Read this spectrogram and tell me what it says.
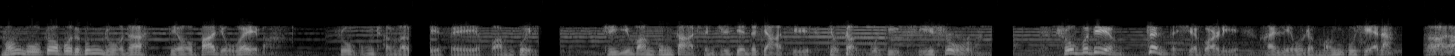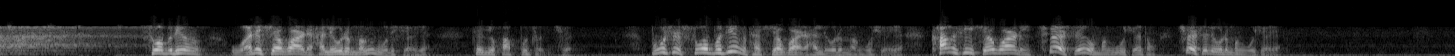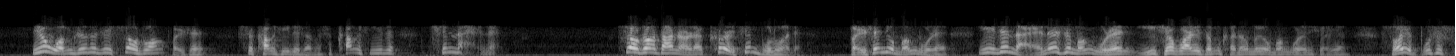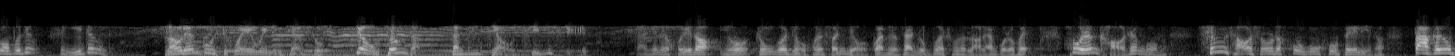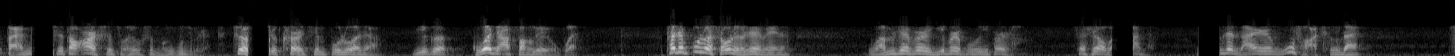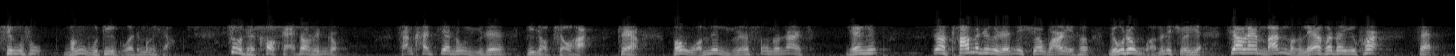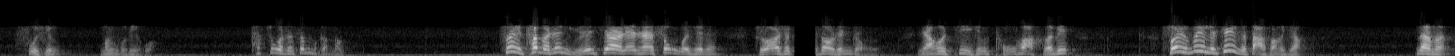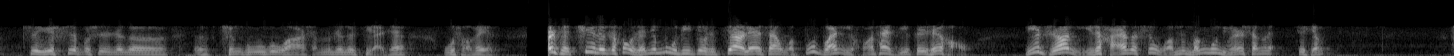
蒙古各部的公主呢，有八九位吧，入宫成了贵妃、皇贵。至于王公大臣之间的嫁娶，就更不计其数了。说不定朕的血管里还流着蒙古血呢。说不定我的血管里还流着蒙古的血液。这句话不准确，不是说不定他血管里还流着蒙古血液。康熙血管里确实有蒙古血统，确实流着蒙古血液。因为我们知道这孝庄本身是康熙的什么？是康熙的亲奶奶。孝庄打哪儿来？科尔沁部落的，本身就蒙古人。你这奶奶是蒙古人，你血管里怎么可能没有蒙古人血液？所以不是说不定，是一定的。老梁故事会为您讲述孝庄的三角情史。感谢您回到由中国酒魂汾酒冠名赞助播出的老梁故事会。后人考证过吗？清朝时候的后宫后妃里头，大概有百分之到二十左右是蒙古女人。这是科尔沁部落的一个国家方略有关。他这部落首领认为呢，我们这份一辈不如一辈了，这是要完蛋的。我们这男人无法承担倾覆蒙古帝国的梦想，就得靠改造人种。咱看建中女真比较剽悍，这样把我们的女人送到那儿去，联姻，让他们这个人的血管里头流着我们的血液，将来满蒙联合到一块儿，再复兴蒙古帝国。他做着这么个梦，所以他把这女人接二连三送过去呢。主要是改造人种，然后进行同化合并，所以为了这个大方向，那么至于是不是这个呃亲姑姑啊什么这个姐姐无所谓了，而且去了之后，人家目的就是接二连三，我不管你皇太极跟谁好，你只要你的孩子是我们蒙古女人生的就行。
